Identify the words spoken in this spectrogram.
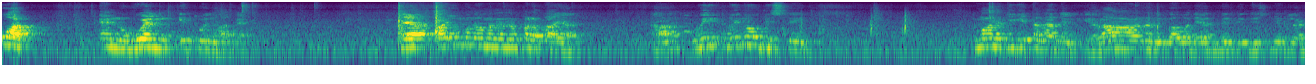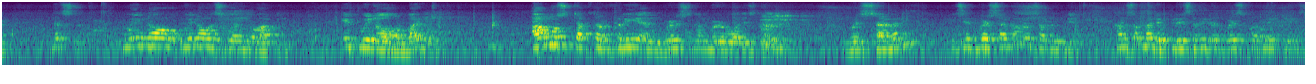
what and when it will happen. Kaya tayong mga mananampalataya, ah, we, we know these things. Yung mga nakikita natin, Iran, halimbawa they are building this nuclear, that's, we know, we know what's going to happen. If we know our Bible. Amos chapter 3 and verse number, what is that? Verse 7? Is it verse 7 or 17? Can somebody please read that verse for me, please?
